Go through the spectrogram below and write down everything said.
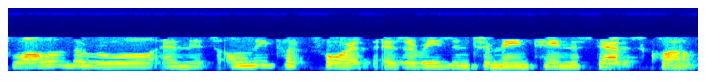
swallow the rule and it's only put forth as a reason to maintain the status quo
